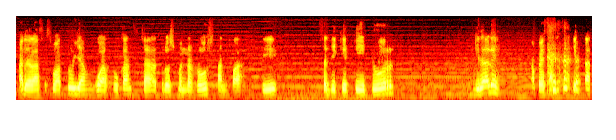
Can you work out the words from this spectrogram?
adalah sesuatu yang gue lakukan secara terus menerus tanpa di sedikit tidur gila deh apa yang sakitan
